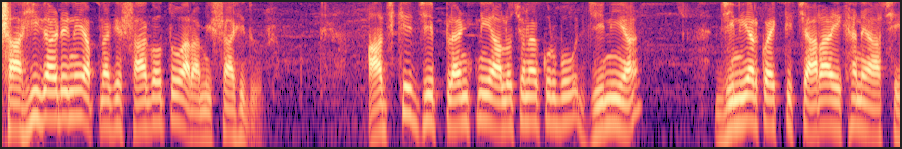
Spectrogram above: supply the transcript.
শাহি গার্ডেনে আপনাকে স্বাগত আর আমি শাহিদুর। আজকে যে প্ল্যান্ট নিয়ে আলোচনা করব, জিনিয়া। জিনিয়ার কয়েকটি চারা এখানে আছে।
